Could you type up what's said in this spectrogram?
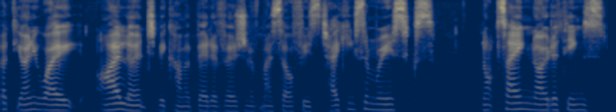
But the only way I learned to become a better version of myself is taking some risks, not saying no to things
